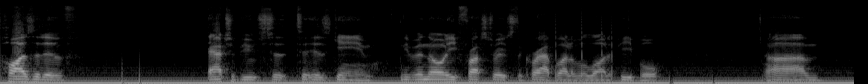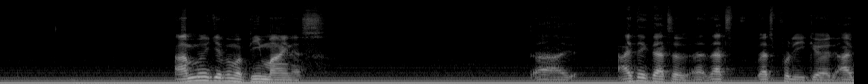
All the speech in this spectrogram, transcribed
positive attributes to, to his game, even though he frustrates the crap out of a lot of people. Um, I'm gonna give him a B minus. Uh, I think that's a uh, that's that's pretty good. I,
